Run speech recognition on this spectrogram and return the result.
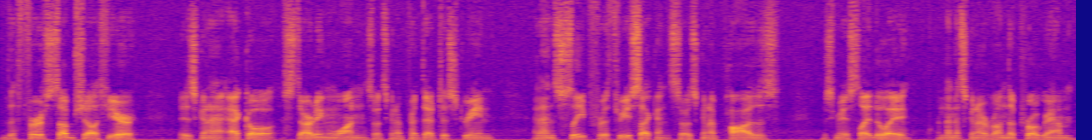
the first subshell here is gonna echo starting one so it's gonna print that to screen and then sleep for three seconds. So it's going to pause, there's going to be a slight delay, and then it's going to run the program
